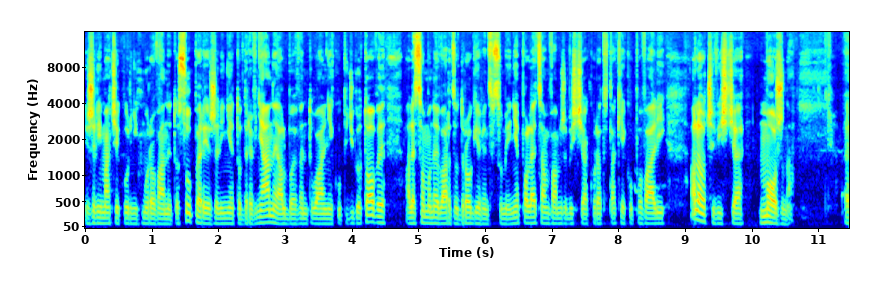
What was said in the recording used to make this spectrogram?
jeżeli macie kurnik murowany to super, jeżeli nie to drewniany albo ewentualnie kupić gotowy, ale są one bardzo drogie, więc w sumie nie polecam Wam, żebyście akurat takie kupowali, ale oczywiście można. Yy,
